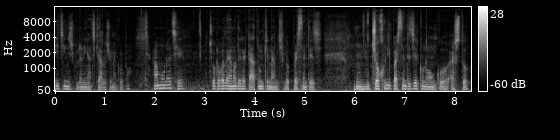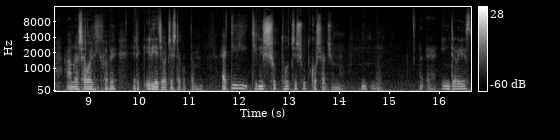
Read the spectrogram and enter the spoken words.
এই জিনিসগুলো নিয়ে আজকে আলোচনা করব। আমার মনে আছে, ছোটোবেলায় আমাদের একটা আতঙ্কের নাম ছিল পার্সেন্টেজ যখনই পার্সেন্টেজের কোনো অঙ্ক আসতো, আমরা স্বাভাবিকভাবে এটা এড়িয়ে যাওয়ার চেষ্টা করতাম। একই জিনিস সত্য হচ্ছে সুদ কষার জন্য। ইন্টারেস্ট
